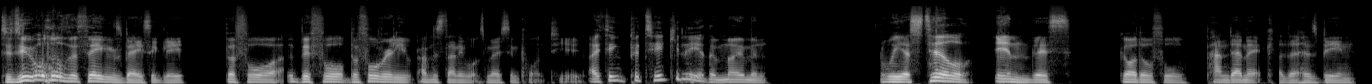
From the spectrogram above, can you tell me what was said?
to do all the things basically before before before really understanding what's most important to you. I think particularly at the moment we are still in this god awful pandemic that has been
